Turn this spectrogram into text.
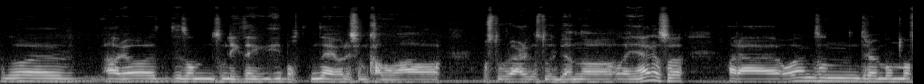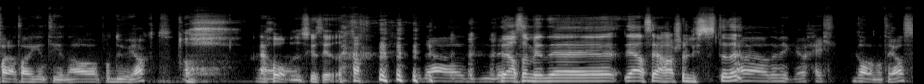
Nå har jo det sånn som ligger i bunnen, det er jo liksom Canada og, og stor elg og stor bjørn og, og den her. Og så har jeg òg en sånn drøm om å dra til Argentina og på duejakt. Åh, jeg håper du skulle si det. Det, er, det, Det er altså min eh, det, er, altså Jeg har så lyst til det. ja, ja, det virker jo helt gale, Mathias.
